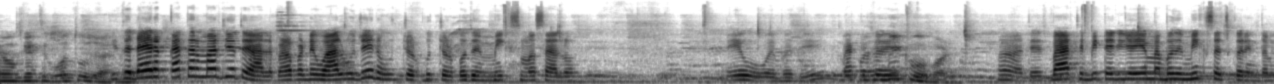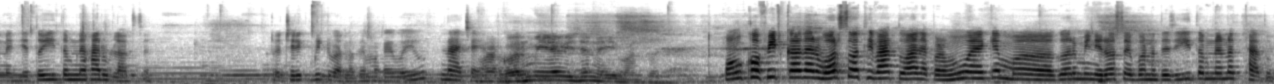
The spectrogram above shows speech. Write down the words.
એવું ક્યાંકથી ગોતું એ તો ડાયરેક્ટ કાતર મારજે તો હાલે. પણ આપણને એવું હાલવું જોઈએ ને ઉચ્ચોળ કુચ્ચોડ બધું મિક્સ મસાલો. એવું હોય બધી. બાકી બીટવું પડે. હા તે બહારથી બીટેલી જોઈએ એમાં બધું મિક્સ જ કરીને તમને જે તો એ તમને સારું લાગશે. તો જરીક બીટવા લાગે. એમાં કાંઈ વયું ના જાય ગરમી એવી છે ને એ વાંધો છે પંખો ફિટ કરતા વર્ષોથી વાતો હાલે, પણ હું આ કેમ ગરમીની રસોઈ બનાવતી છે એ તમને નથી થતું.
